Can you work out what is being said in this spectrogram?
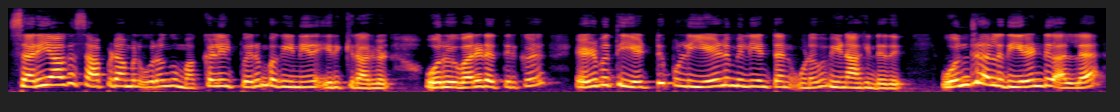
சரியாக சாப்பிடாமல் உறங்கும் மக்களில் பெரும்பகையினர் இருக்கிறார்கள். ஒரு வருடத்திற்கு எழுபத்தி எட்டு புள்ளி ஏழு மில்லியன் டன் உணவு வீணாகின்றது. ஒன்று அல்லது இரண்டு அல்ல.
